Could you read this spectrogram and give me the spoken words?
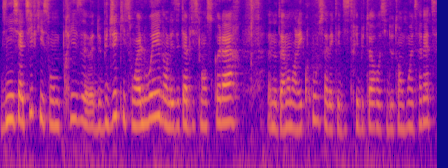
d'initiatives qui sont prises, de budgets qui sont alloués dans les établissements scolaires, notamment dans les CROUS avec les distributeurs aussi de tampons et de serviettes.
